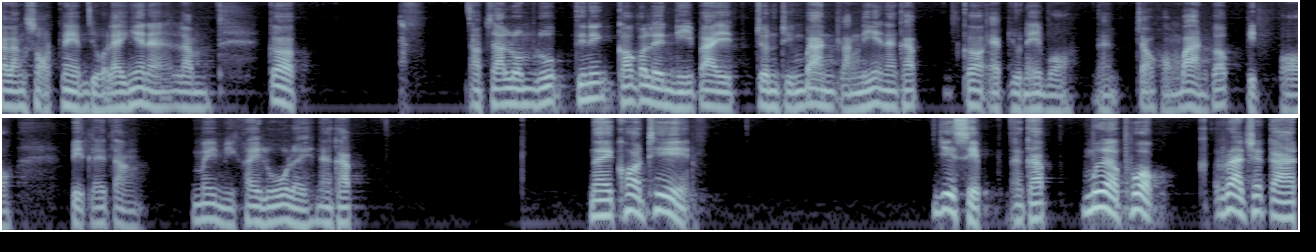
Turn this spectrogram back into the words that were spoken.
กำลังสอดแนมอยู่อะไรเงี้ยนะลำก็ อับซาลมรู้ทีนี้เขาก็เลยหนีไปจนถึงบ้านหลังนี้นะครับ ก็แอบอยู่ในบ่อนะเจ้าของบ้านก็ปิดบ่อปิดอะไรต่าง ไม่มีใครรู้เลยนะครับ ในข้อที่ 20 นะครับ เมื่อพวกราชการ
